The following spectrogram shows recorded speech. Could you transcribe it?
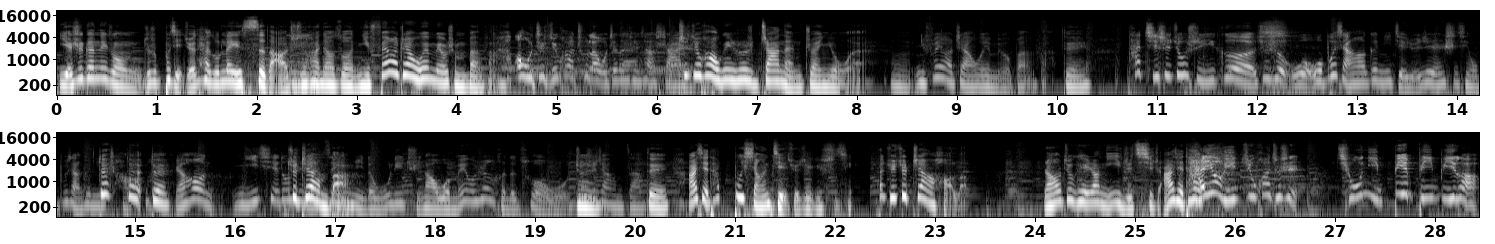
也是跟那种就是不解决态度类似的啊，这句话叫做“你非要这样，我也没有什么办法”。哦，这句话出来，我真的很想杀人。这句话我跟你说是渣男专用，哎，嗯，你非要这样，我也没有办法。对。他其实就是一个，就是我我不想要跟你解决这件事情，我不想跟你吵，对对。然后一切都是这样吧，你的无理取闹，我没有任何的错误，就是这样子啊。对，而且他不想解决这个事情，他觉得就这样好了，然后就可以让你一直气着。而且他还有一句话就是，求你别逼逼了。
